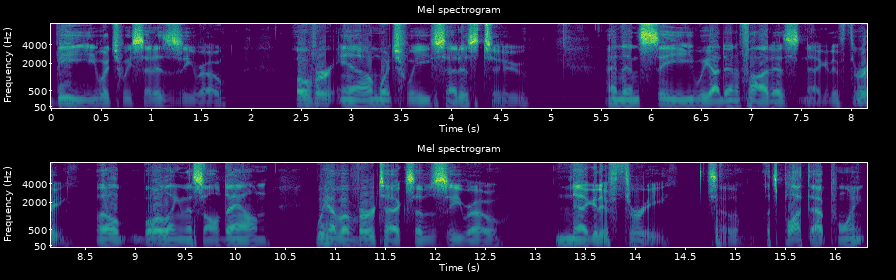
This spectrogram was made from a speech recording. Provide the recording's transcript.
B, which we said is 0, over m, which we said is 2, and then c we identified as negative 3. Well, boiling this all down, we have a vertex of 0, negative 3. So let's plot that point.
